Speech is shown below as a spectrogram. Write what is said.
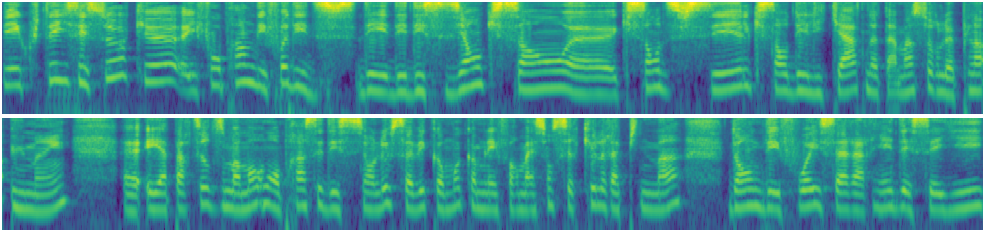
Bien, écoutez, c'est sûr que euh, faut prendre des fois des, des, des décisions qui sont euh, qui sont difficiles, qui sont délicates, notamment sur le plan humain. Euh, et à partir du moment où on prend ces décisions-là, vous savez comme moi, comme l'information circule rapidement, donc des fois il sert à rien d'essayer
